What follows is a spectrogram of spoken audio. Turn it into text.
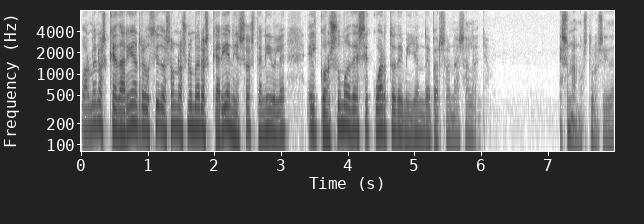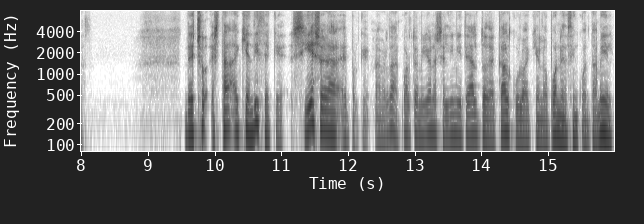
O al menos quedarían reducidos a unos números que harían insostenible el consumo de ese cuarto de millón de personas al año. Es una monstruosidad. De hecho, está, hay quien dice que si eso era, eh, porque la verdad, cuarto de millón es el límite alto del cálculo, hay quien lo pone en 50.000,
